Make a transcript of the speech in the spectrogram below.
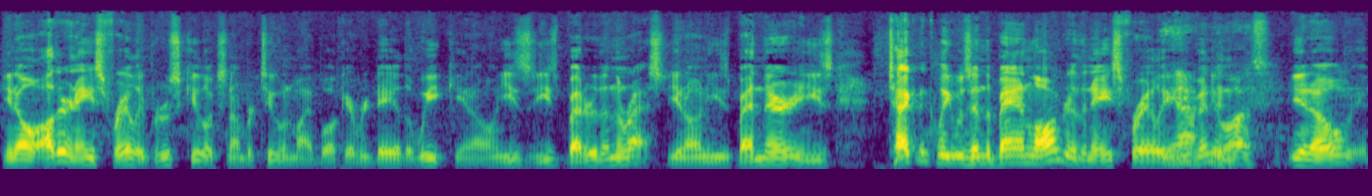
You know, other than Ace Frehley, Bruce Kulick's number two in my book every day of the week. You know, he's he's better than the rest. You know, and he's been there. He's technically was in the band longer than Ace Frehley Yeah, even. he and, was. You know,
